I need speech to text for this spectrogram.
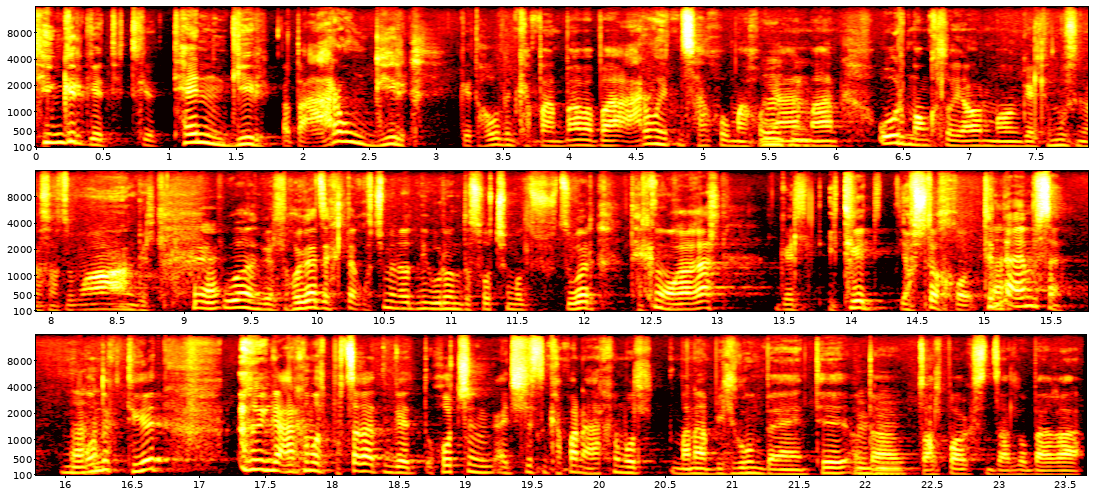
тэнгэр гэд тэгэхээр 10 гэр одоо 10 гэр гэд хоолын компани ба ба ба 10 хэдэн санхүү манхуу яа маань өөр Монгол руу явна мөн гэл хүмүүс ингээд сонсоо маа гэл үгүй ингээд хуйгаа захилтаа 30 минут нэг өрөөндө суучих юм бол зүгээр тархин угаагаал ингээд итгээд явчихдаг байхгүй тэнд амар сайн. Мундаг тэгээд ингээ харах юм бол буцаагаад ингээд хуучин ажилласан компани харах юм бол манай бэлгүүн байна тий одоо золбоо гэсэн залуу байгаа.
